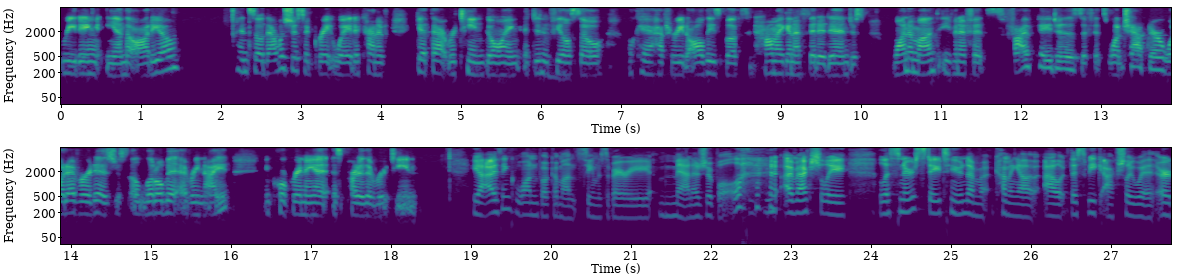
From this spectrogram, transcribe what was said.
reading and the audio and so that was just a great way to kind of get that routine going. It didn't mm-hmm. feel so okay i have to read all these books and how am i going to fit it in? Just one a month even if it's five pages if it's one chapter whatever it is just a little bit every night incorporating it as part of the routine Yeah, I think one book a month seems very manageable. Mm-hmm. I'm actually listeners, stay tuned. I'm coming out out this week actually with or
